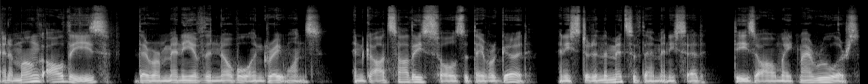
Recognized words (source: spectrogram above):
and among all these, there were many of the noble and great ones. And God saw these souls that they were good. And he stood in the midst of them, and he said, These all make my rulers.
